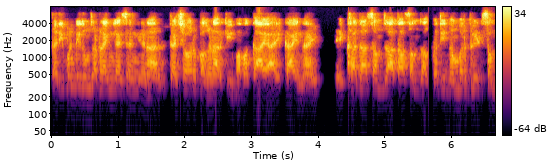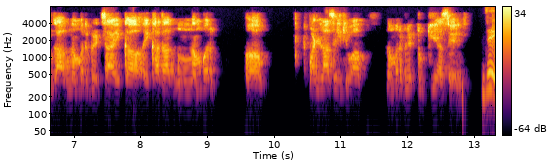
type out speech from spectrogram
तरी पण ते तुमचा ड्रायव्हिंग लायसन्स घेणार त्याच्यावर बघणार की बाबा काय आहे काय नाही. एखादा समजा आता समजा कधी नंबर प्लेट समजा नंबर प्लेटचा एक एखादा नंबर पडला असेल किंवा नंबर प्लेट तुटली असेल. जे.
